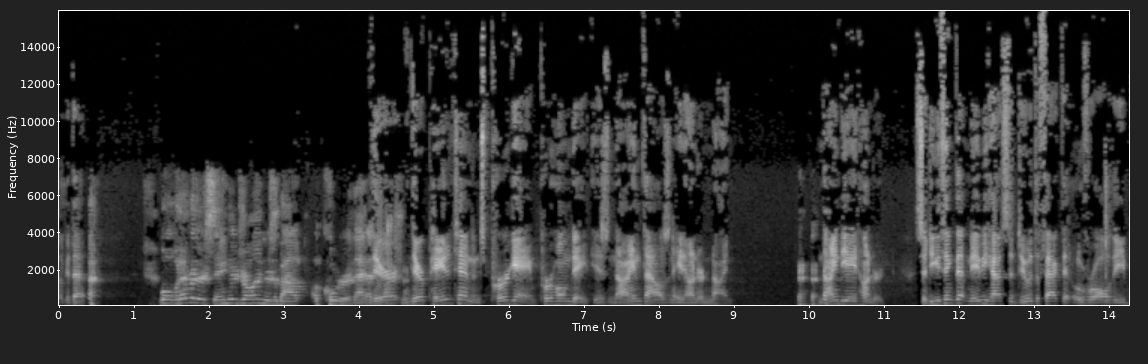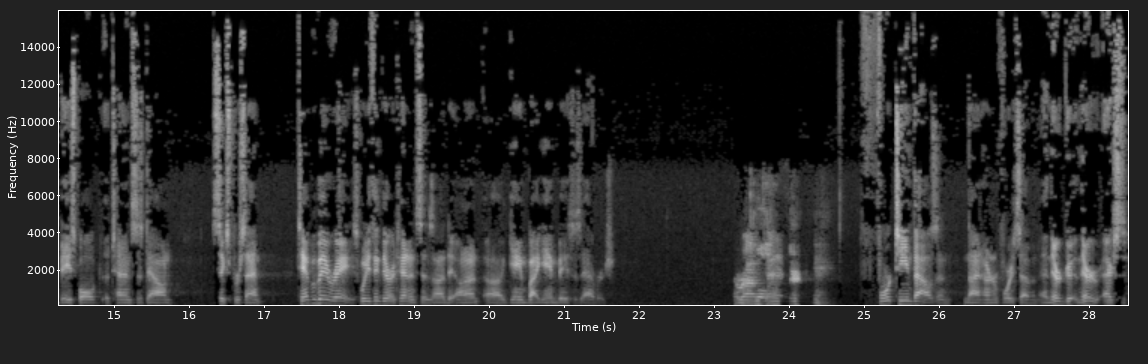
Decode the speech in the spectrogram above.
look at that? well, whatever they're saying they're drawing, there's about a quarter of that. their the their paid attendance per game per home date is nine thousand eight hundred nine. 9,800. So do you think that maybe has to do with the fact that overall the baseball attendance is down 6%? Tampa Bay Rays, what do you think their attendance is on a, on a uh, game by game basis average? Around well, 10. 14,947. And they're good, and they're actually,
